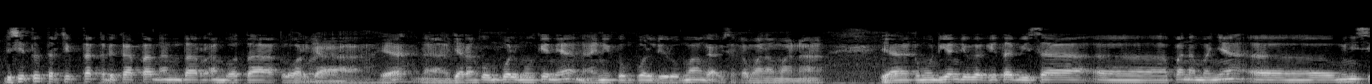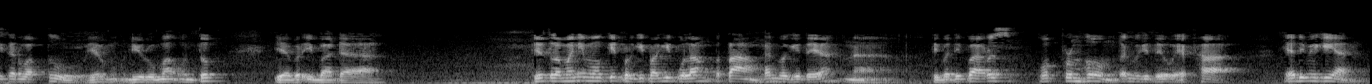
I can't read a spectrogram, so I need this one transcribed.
di situ tercipta kedekatan antar anggota keluarga ya. Nah jarang kumpul mungkin ya. Nah ini kumpul di rumah nggak bisa ke mana-mana. Ya kemudian juga kita bisa uh, apa namanya uh, menyisikan waktu ya di rumah untuk ya beribadah. Jadi selama ini mungkin pergi pagi pulang petang kan begitu ya. Nah tiba-tiba harus work from home kan begitu WFH ya demikian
